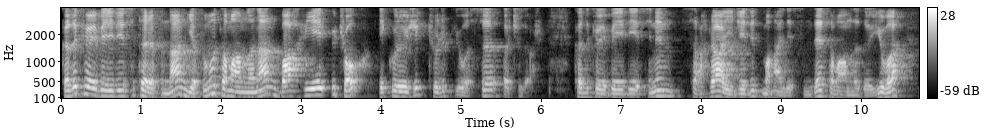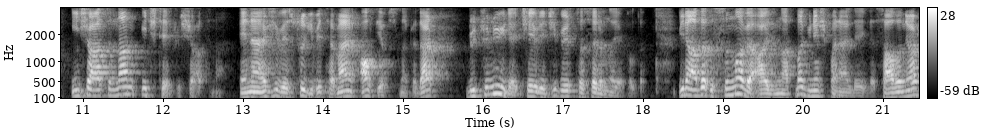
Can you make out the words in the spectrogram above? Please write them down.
Kadıköy Belediyesi tarafından yapımı tamamlanan Bahriye Üçok Ekolojik Çocuk Yuvası açılıyor. Kadıköy Belediyesi'nin Sahra-i Cedid mahallesinde tamamladığı yuva, inşaatından iç tefrişatına, enerji ve su gibi temel altyapısına kadar bütünüyle çevreci bir tasarımla yapıldı. Binada ısınma ve aydınlatma güneş panelleriyle sağlanıyor.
